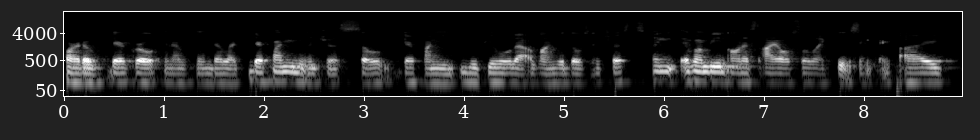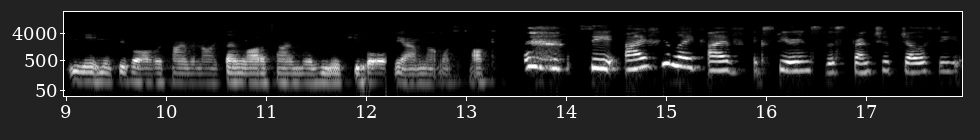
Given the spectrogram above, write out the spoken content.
part of their growth and everything. They're like, they're finding new interests. So they're finding new people that align with those interests. And if I'm being honest, I also like do the same thing. I meet new people all the time and I spend a lot of time with new people. Yeah, I'm not one to talk. See, I feel like I've experienced this friendship jealousy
